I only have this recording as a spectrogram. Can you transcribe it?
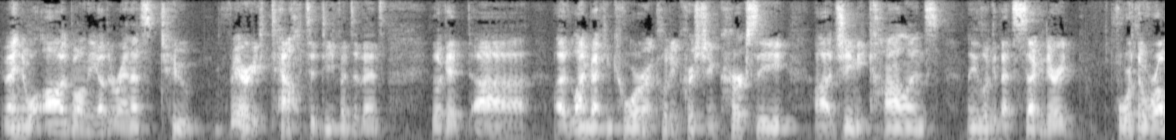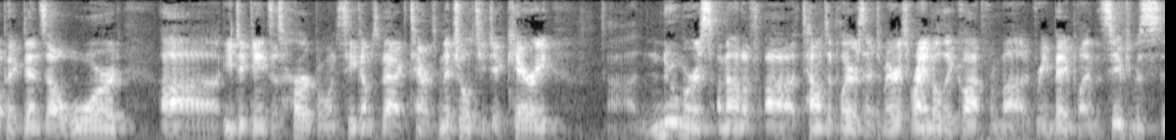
Emmanuel Ogbah on the other end. That's two very talented defensive ends. You look at uh, linebacking core, including Christian Kirksey, uh, Jamie Collins. Then you look at that secondary, fourth overall pick, Denzel Ward. Uh, EJ Gaines is hurt, but once he comes back, Terrence Mitchell, TJ Carrie, uh, numerous amount of uh, talented players there. Damarious Randall they got from uh, Green Bay playing the safety pos-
